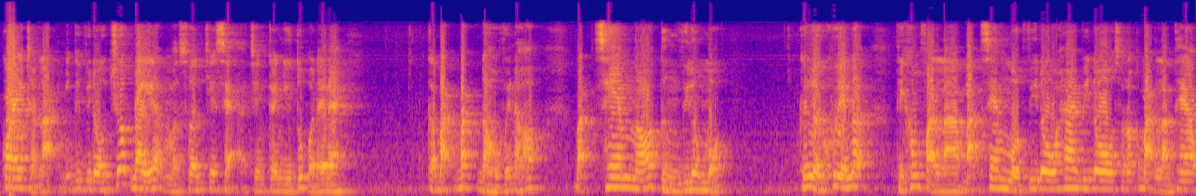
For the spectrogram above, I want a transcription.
quay trở lại những cái video trước đây á, mà Sơn chia sẻ trên kênh youtube ở đây này. Các bạn bắt đầu với nó bạn xem nó từng video một. Cái lời khuyên đó thì không phải là bạn xem một video hai video sau đó các bạn làm theo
